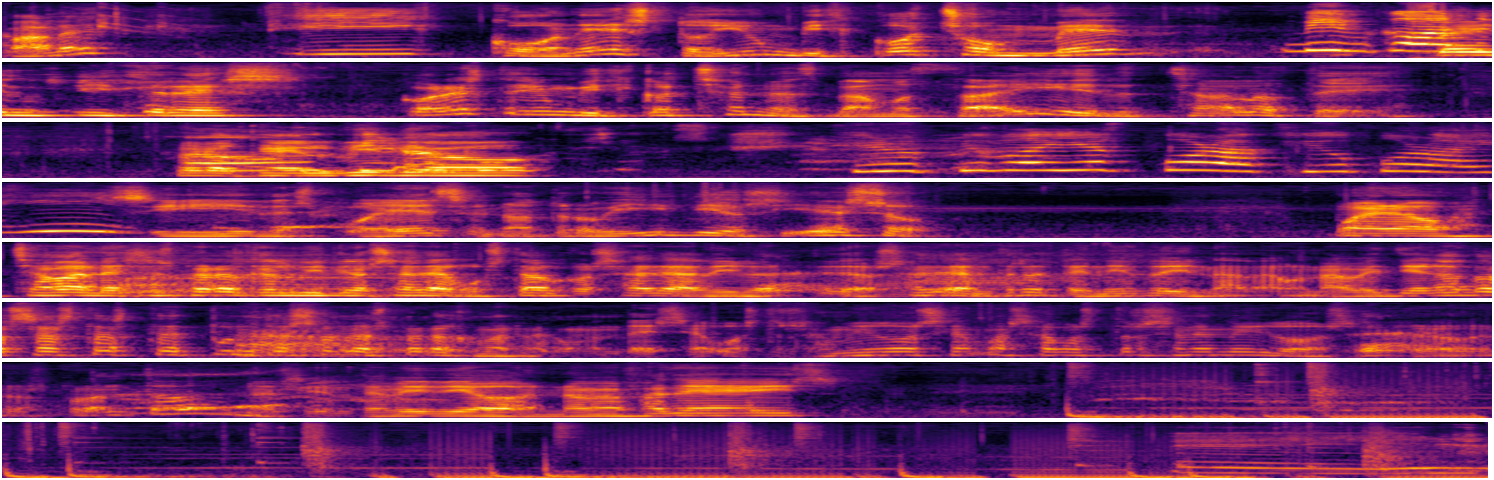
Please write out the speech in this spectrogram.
¿Vale? Y con esto y un bizcocho med Bizcocho. 23. Con esto y un bizcocho nos vamos a ir, chalote. Espero que el vídeo... Quiero que vayas por aquí o por allí. Sí, después, en otro vídeo, sí, eso. Bueno, chavales, espero que el vídeo os haya gustado, que os haya divertido, os haya entretenido y nada, una vez llegados hasta este punto solo espero que me recomendéis a vuestros amigos y a más a vuestros enemigos. Espero veros pronto en el siguiente vídeo. ¡No me falléis! Eh.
